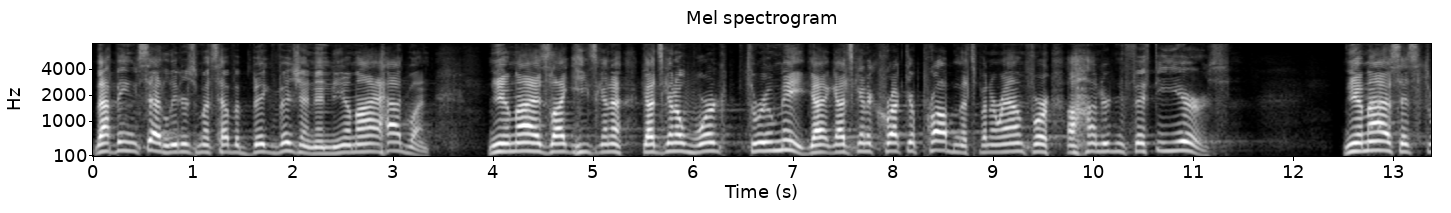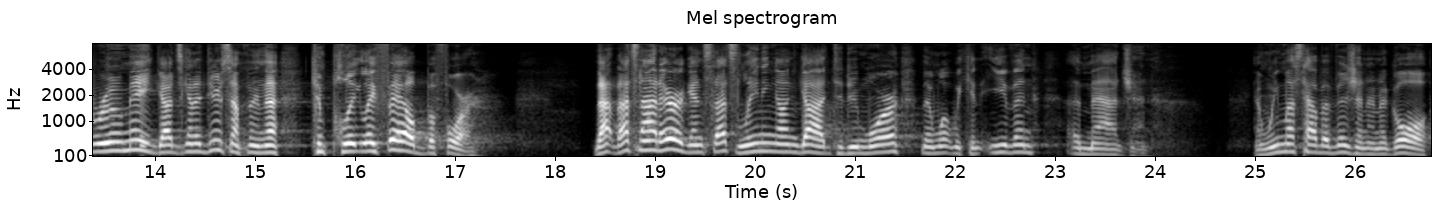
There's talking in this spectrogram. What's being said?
That being said, leaders must have a big vision, and Nehemiah had one. Nehemiah is like, he's gonna, God's gonna work through me. God, God's gonna correct a problem that's been around for 150 years. Nehemiah says, through me, God's gonna do something that completely failed before. That, that's not arrogance, that's leaning on God to do more than what we can even imagine. And we must have a vision and a goal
